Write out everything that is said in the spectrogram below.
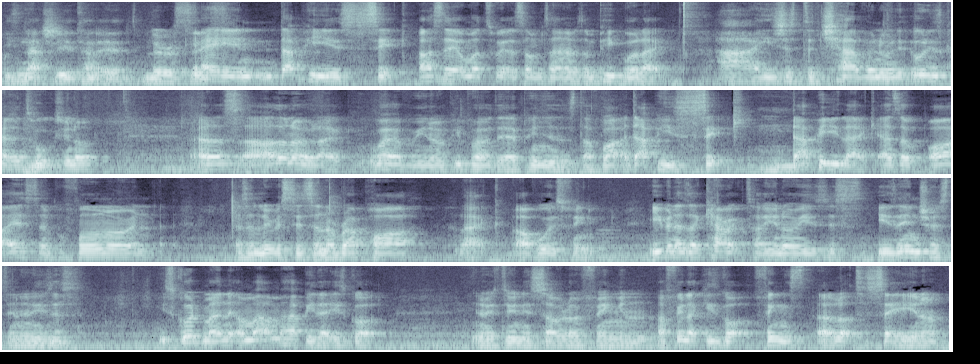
he's naturally a talented lyricist. Hey, and Dappy is sick. I say it on my Twitter sometimes, and people are like, ah, he's just a chav and all, this, all these kind of talks, you know. And that's, I don't know, like whatever, you know. People have their opinions and stuff, but Dappy's sick. Dappy, like as an artist and performer, and as a lyricist and a rapper, like I've always think, even as a character, you know, he's just he's interesting and he's just he's good, man. I'm I'm happy that he's got, you know, he's doing his solo thing, and I feel like he's got things a lot to say, you know.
